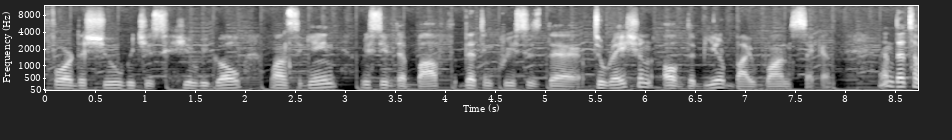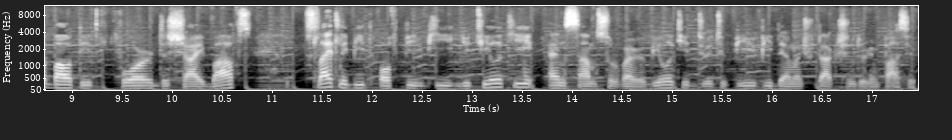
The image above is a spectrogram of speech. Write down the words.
for the shoe, which is Here We Go, once again received a buff that increases the duration of the beer by 1 second. And that's about it for the Shai buffs slightly bit of PvP utility and some survivability due to PvP damage reduction during passive.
